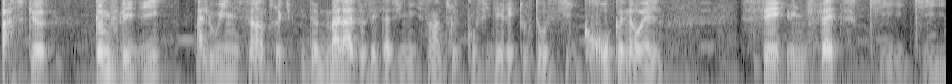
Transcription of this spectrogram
Parce que, comme je vous l'ai dit, Halloween c'est un truc de malade aux États-Unis, c'est un truc considéré tout aussi gros que Noël c'est une fête qui, qui,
